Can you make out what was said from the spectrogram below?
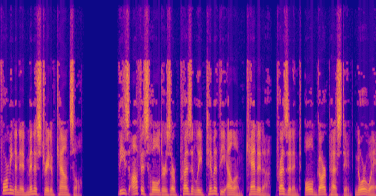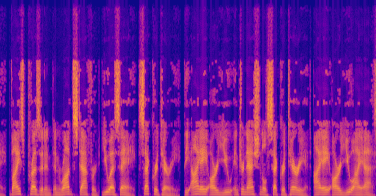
forming an administrative council. These office holders are presently Timothy Ellam Canada, President, Ole Garpestad Norway, Vice President and Rod Stafford USA, Secretary. The IARU International Secretariat IARUIS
